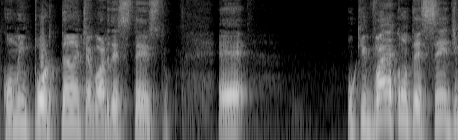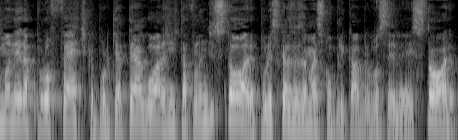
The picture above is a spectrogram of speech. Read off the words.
como importante agora desse texto? É o que vai acontecer de maneira profética, porque até agora a gente está falando de história, por isso que às vezes é mais complicado para você ler, é história.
